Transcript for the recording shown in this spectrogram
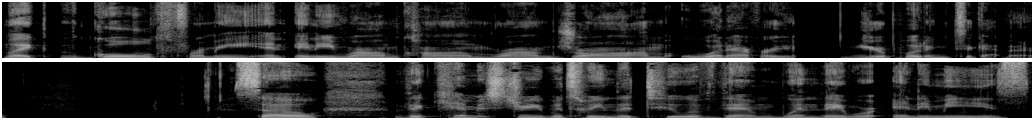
like gold for me in any rom com, rom dram, whatever you're putting together. So, the chemistry between the two of them when they were enemies,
